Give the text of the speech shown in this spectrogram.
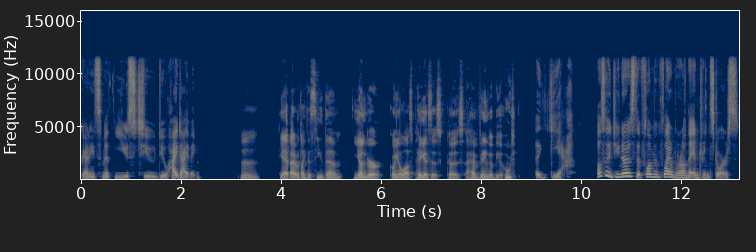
Granny Smith used to do high diving. Mm. Yeah, but I would like to see them younger going to Las Pegasus because I have a feeling it would be a hoot. Uh, yeah. Also, did you notice that Flim and Flam were on the entrance doors?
